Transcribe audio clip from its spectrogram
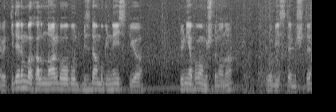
Evet gidelim bakalım Noel Baba bu bizden bugün ne istiyor? Dün yapamamıştım onu. Ruby istemişti.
